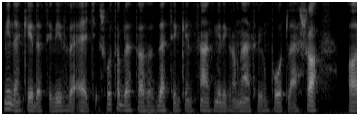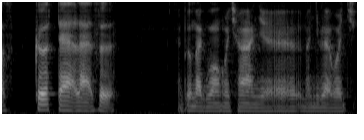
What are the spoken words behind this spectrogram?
Minden két deci vízre egy sótabletta, azaz decinként 100 mg nátrium pótlása az kötelező. Ebből megvan, hogy hány, mennyivel vagy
